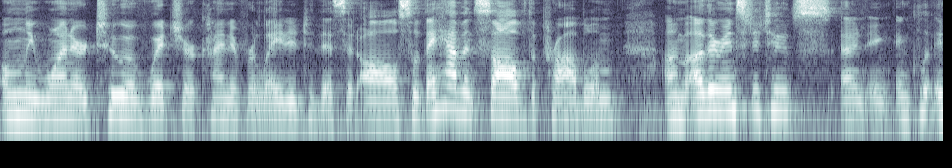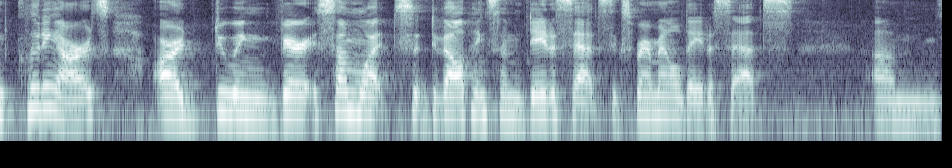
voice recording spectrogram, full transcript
only one or two of which are kind of related to this at all. So they haven't solved the problem. Um, other institutes, uh, inclu- including ours, are doing very somewhat developing some data sets, experimental data sets, um,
